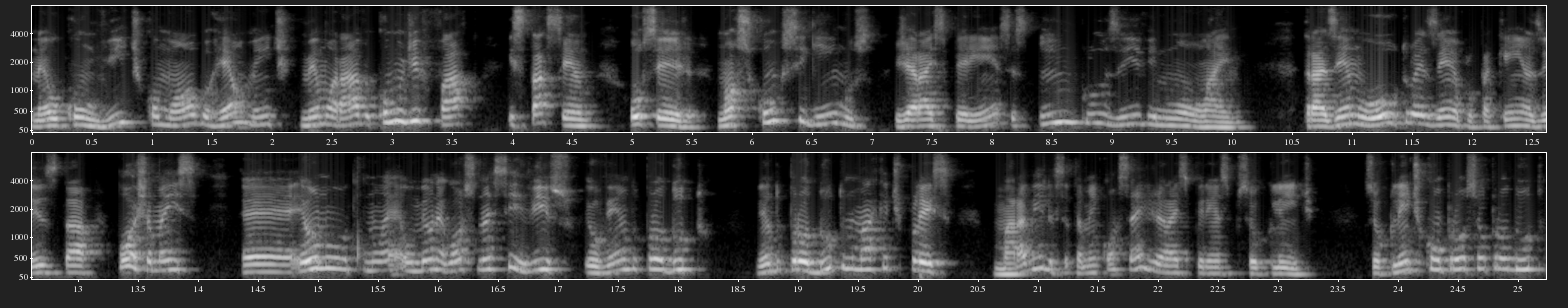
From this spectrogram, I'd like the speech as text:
né, o convite como algo realmente memorável, como de fato está sendo. Ou seja, nós conseguimos gerar experiências, inclusive no online. Trazendo outro exemplo para quem às vezes está, poxa, mas é, eu não, não é, o meu negócio não é serviço, eu vendo produto, vendo produto no marketplace. Maravilha, você também consegue gerar experiência para o seu cliente. Seu cliente comprou o seu produto,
